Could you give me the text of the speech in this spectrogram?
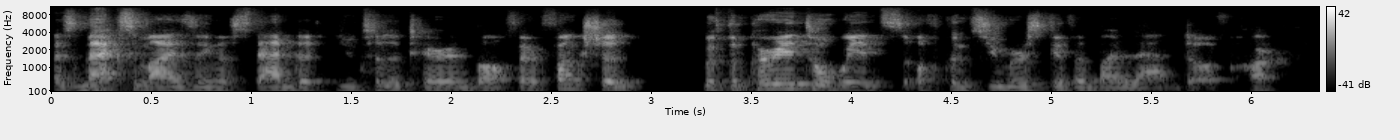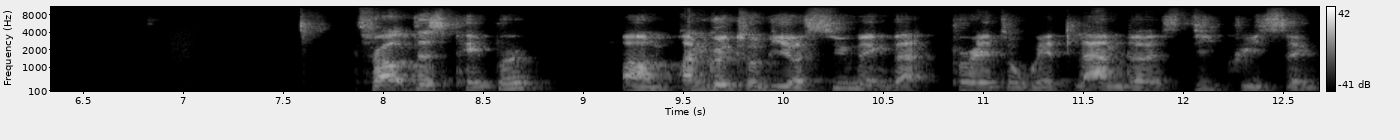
as maximizing a standard utilitarian welfare function with the Pareto weights of consumers given by lambda of R. Throughout this paper, um, I'm going to be assuming that Pareto weight lambda is decreasing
